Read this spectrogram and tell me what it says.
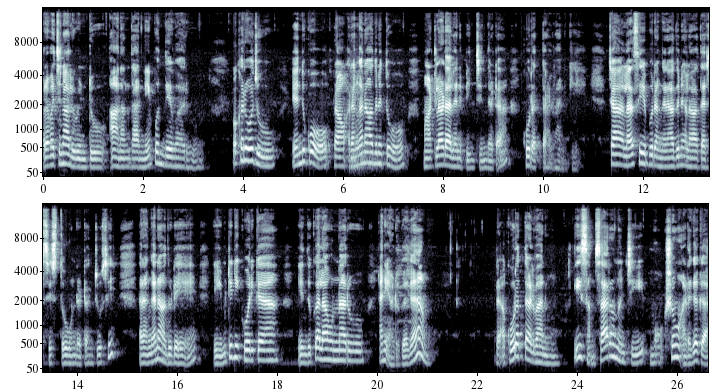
ప్రవచనాలు వింటూ ఆనందాన్ని పొందేవారు. ఒకరోజు ఎందుకో రా రంగనాథునితో మాట్లాడాలనిపించిందట కూరత్తాళ్వానికి. చాలాసేపు రంగనాథుని అలా దర్శిస్తూ ఉండటం చూసి రంగనాథుడే ఏమిటి నీ కోరిక? ఎందుకు అలా ఉన్నారు? అని అడుగగా కూరత్తాళ్వాను ఈ సంసారం నుంచి మోక్షం అడగగా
